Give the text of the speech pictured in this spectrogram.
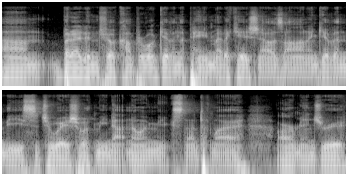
Um, but I didn't feel comfortable given the pain medication I was on and given the situation with me not knowing the extent of my arm injury.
